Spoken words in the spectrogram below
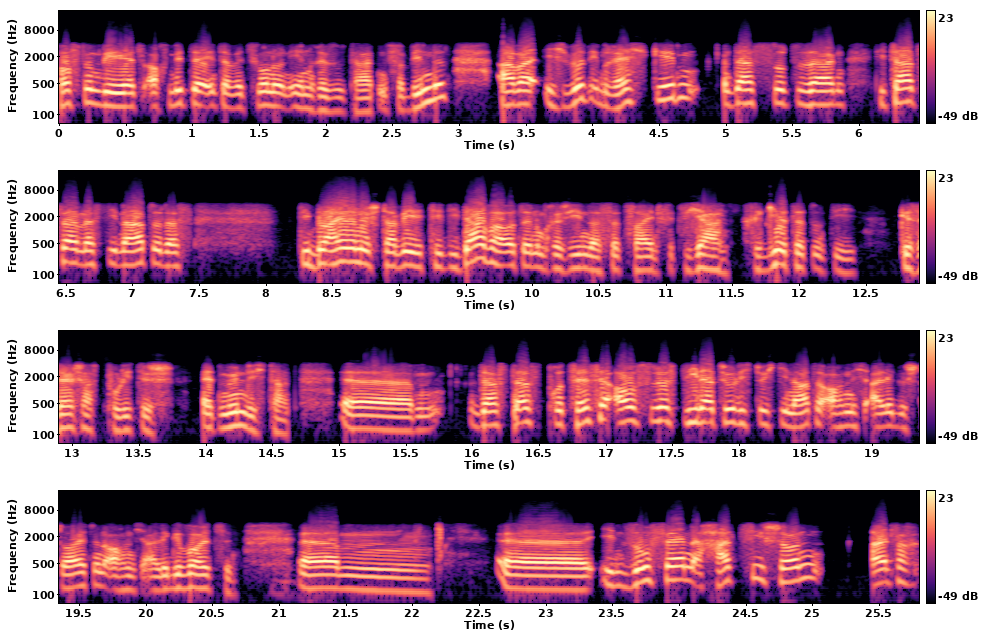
Hoffnungen, die er jetzt auch mit der Intervention und ihren Resultaten verbindet. Aber ich würde ihm recht geben, dass sozusagen die Tatsache, dass die NATO das die bleibende Stabilität, die da war unter einem Regime, das seit 42 Jahren regiert hat und die Gesellschaft politisch entmündigt hat, ähm, dass das Prozesse auslöst, die natürlich durch die NATO auch nicht alle gesteuert und auch nicht alle gewollt sind. Ähm, äh, insofern hat sie schon einfach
